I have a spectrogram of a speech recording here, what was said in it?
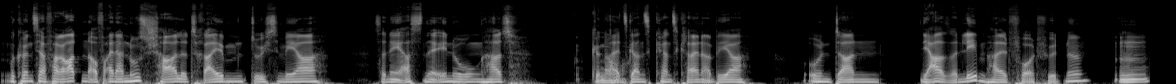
wir können es ja verraten, auf einer Nussschale treibend durchs Meer seine ersten Erinnerungen hat, Genau. als ganz, ganz kleiner Bär und dann, ja, sein Leben halt fortführt, ne? Mhm.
